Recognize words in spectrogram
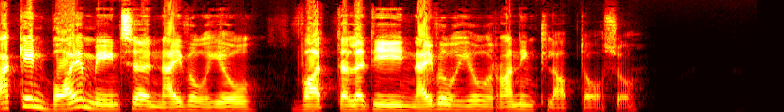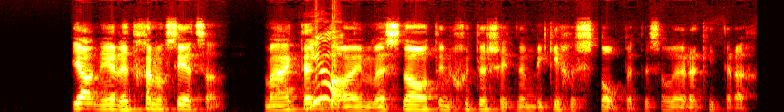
ek ken baie mense in Naval Hill wat hulle die Naval Hill Running Club daarso. Ja, nee, dit gaan nog steeds aan. Maar ek dink Ja. daai misdaad en goeters het nou 'n bietjie gestop. Dit is al 'n rukkie terug.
